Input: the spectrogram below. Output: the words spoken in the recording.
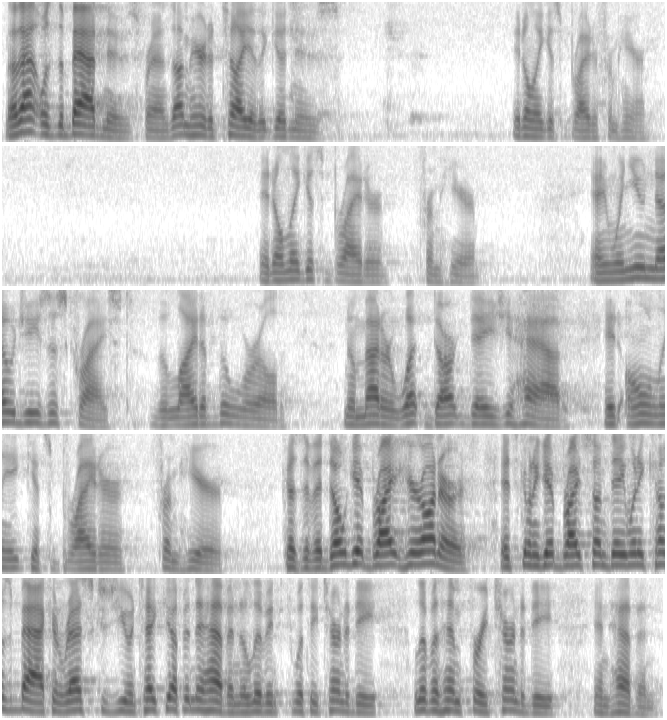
Now, that was the bad news, friends. I'm here to tell you the good news. It only gets brighter from here. It only gets brighter from here. And when you know Jesus Christ, the light of the world, no matter what dark days you have, it only gets brighter from here. Because if it don't get bright here on earth, it's going to get bright someday when he comes back and rescues you and take you up into heaven to live with eternity, live with him for eternity in heaven.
